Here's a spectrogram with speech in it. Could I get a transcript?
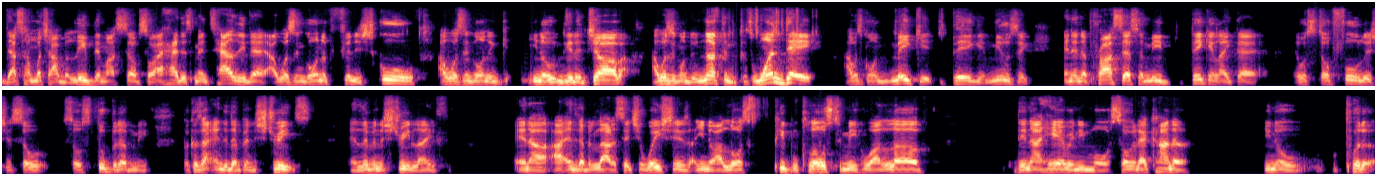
That's how much I believed in myself. So I had this mentality that I wasn't going to finish school. I wasn't going to, you know, get a job. I wasn't going to do nothing because one day I was going to make it big in music. And in the process of me thinking like that, it was so foolish and so so stupid of me because I ended up in the streets and living the street life. And I, I ended up in a lot of situations. You know, I lost people close to me who I love. They're not here anymore. So that kind of, you know, put a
